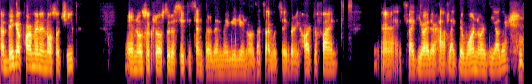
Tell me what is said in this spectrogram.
a big apartment and also cheap and also close to the city center then maybe you know that's i would say very hard to find. Uh, it's like you either have like the one or the other.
